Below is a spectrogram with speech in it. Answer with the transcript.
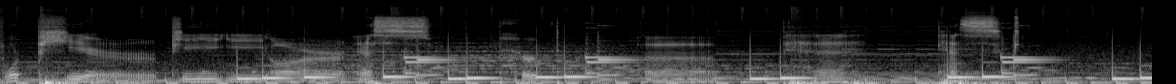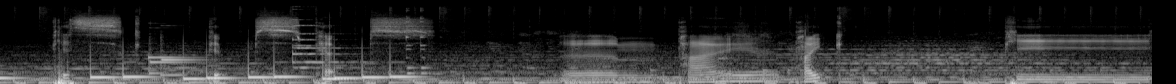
Before peer, P E R S, perp, uh, pe, pesk, pisk, pips, peps, um, pyre, pike, P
